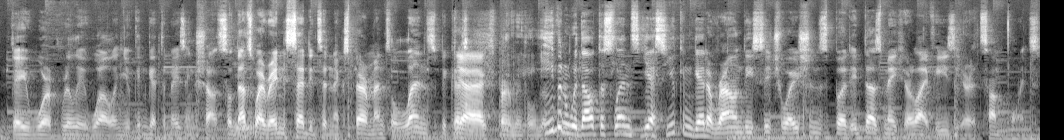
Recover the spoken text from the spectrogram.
they work really well and you can get amazing shots. So that's why Rainy said it's an experimental lens because Yeah, experimental. even without this lens, yes, you can get around these situations, but it does make your life easier at some points.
